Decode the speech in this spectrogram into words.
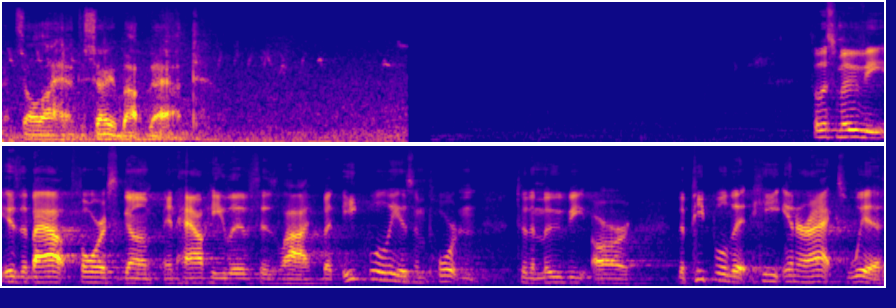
That's all I have to say about that. So, this movie is about Forrest Gump and how he lives his life, but equally as important to the movie are the people that he interacts with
